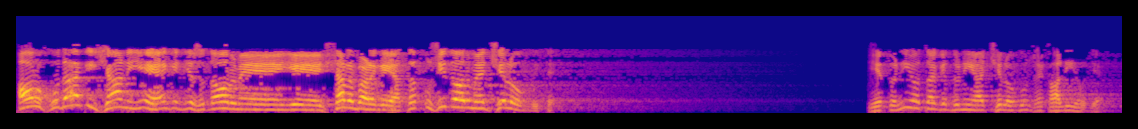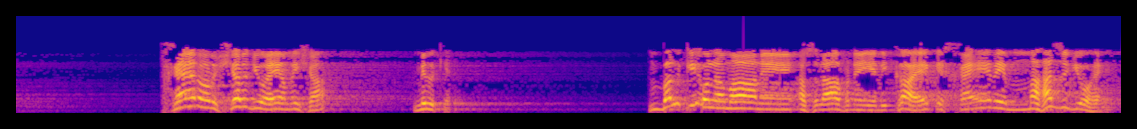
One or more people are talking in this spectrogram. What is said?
اور خدا کی شان یہ ہے کہ جس دور میں یہ شر بڑھ گیا تھا، اسی دور میں اچھے لوگ بھی تھے۔ یہ تو نہیں ہوتا کہ دنیا اچھے لوگوں سے خالی ہو جائے۔ خیر اور شر جو ہے ہمیشہ مل کے۔ بلکہ علماء نے، اسلاف نے یہ لکھا ہے کہ خیر محض جو ہے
